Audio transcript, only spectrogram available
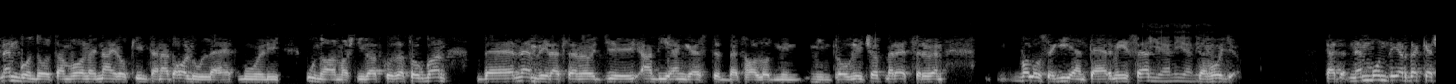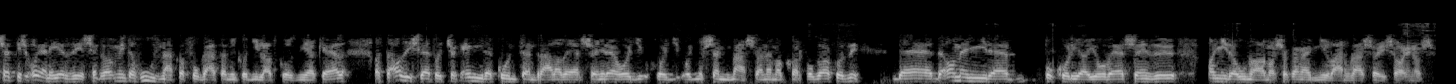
nem gondoltam volna, hogy Nairo Quintanát alul lehet múlni unalmas nyilatkozatokban, de nem véletlen, hogy Adi Engels többet hallod, mint, mint Roglicot, mert egyszerűen valószínűleg ilyen természet, ilyen, ilyen, de ilyen. hogy tehát nem mond érdekeset, és olyan érzésed van, mint a húznák a fogát, amikor nyilatkoznia kell. Aztán az is lehet, hogy csak ennyire koncentrál a versenyre, hogy, hogy, hogy most semmi mással nem akar foglalkozni, de, de amennyire pokoli a jó versenyző, annyira unalmasak a megnyilvánulásai sajnos.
